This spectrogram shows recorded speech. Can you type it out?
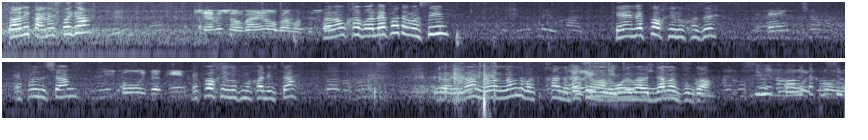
אפשר להיכנס רגע? שמש 40 400 שלום חבר'ה, לאיפה אתם נוסעים? כן, איפה החינוך הזה? איפה זה שם? איפה החינוך מיוחד נמצא? לא, אני לא, לא, אני לא מדברת איתך, אני מדברת עם האדם המבוגר. אנחנו עושים מרמה בטח נוסעים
